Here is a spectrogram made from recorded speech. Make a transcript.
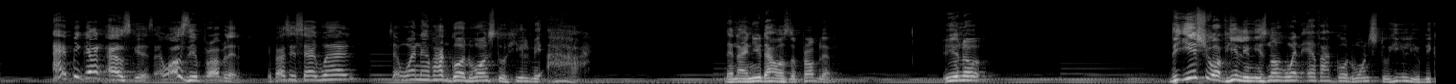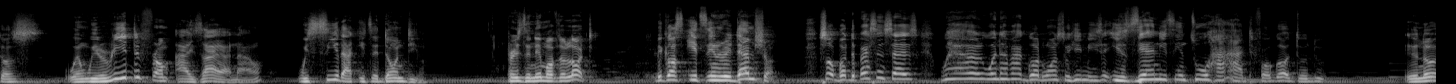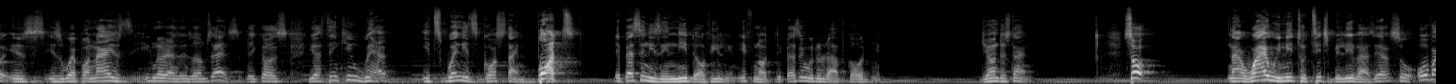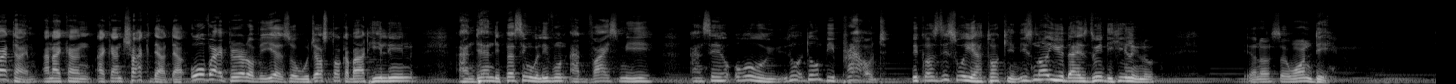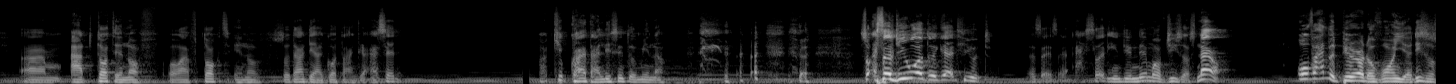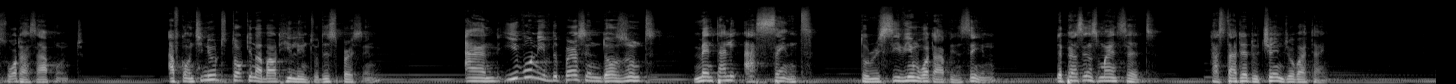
I began asking, What's the problem? The person said, Well, said, whenever God wants to heal me, ah, then I knew that was the problem. You know, the issue of healing is not whenever God wants to heal you, because when we read from Isaiah now, we see that it's a done deal. Praise the name of the Lord. Because it's in redemption. So, but the person says, Well, whenever God wants to heal me, is there anything too hard for God to do? You know, is is weaponized ignorance in some sense because you're thinking, well, it's when it's God's time. But the person is in need of healing. If not, the person wouldn't have called me. Do you understand? So now why we need to teach believers, yeah? So over time, and I can I can track that that over a period of a year, so we'll just talk about healing, and then the person will even advise me and say, Oh, don't, don't be proud, because this way you are talking. It's not you that is doing the healing, no. You know, so one day um, I'd taught enough, or I've talked enough. So that day I got angry. I said, oh, Keep quiet and listen to me now. so I said, Do you want to get healed? I said, I said, In the name of Jesus. Now, over the period of one year, this is what has happened. I've continued talking about healing to this person. And even if the person doesn't mentally assent to receiving what I've been saying, the person's mindset has started to change over time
